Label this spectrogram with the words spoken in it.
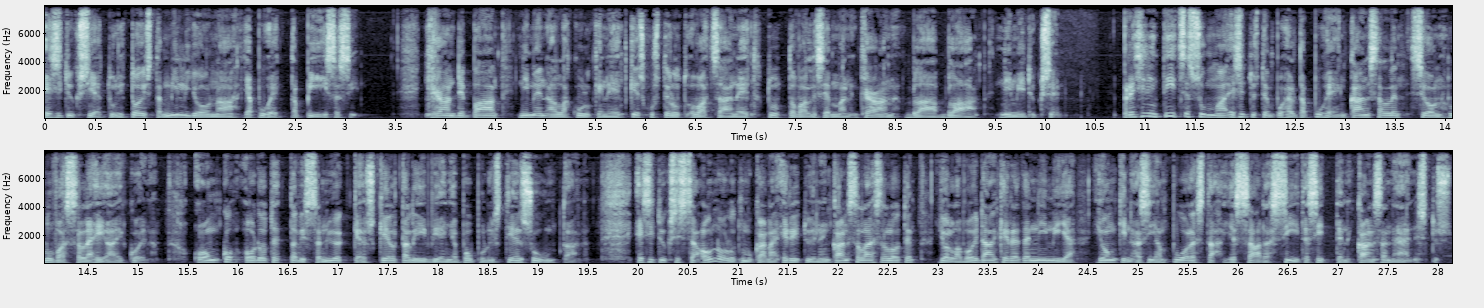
Esityksiä tuli toista miljoonaa ja puhetta piisasi. Grand Debat nimen alla kulkeneet keskustelut ovat saaneet tuttavallisemman Grand Bla Bla nimityksen. Presidentti itse summaa esitysten pohjalta puheen kansalle. Se on luvassa lähiaikoina. Onko odotettavissa nyökkäys keltaliivien ja populistien suuntaan? Esityksissä on ollut mukana erityinen kansalaisaloite, jolla voidaan kerätä nimiä jonkin asian puolesta ja saada siitä sitten kansanäänestys.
